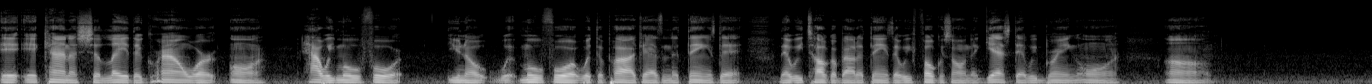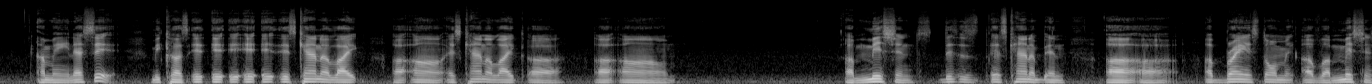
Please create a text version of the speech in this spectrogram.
it, it kind of should lay the groundwork on how we move forward you know, move forward with the podcast and the things that that we talk about, the things that we focus on, the guests that we bring on. Um, I mean, that's it because it it, it, it it's kind of like uh, uh it's kind of like uh, uh um a mission. This is it's kind of been uh, uh a brainstorming of a mission,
